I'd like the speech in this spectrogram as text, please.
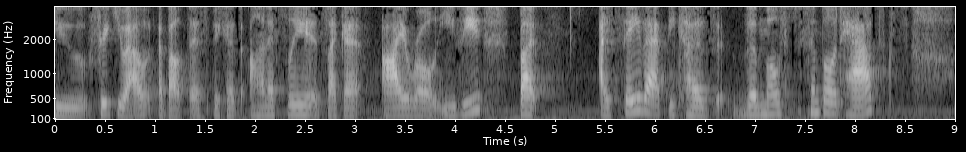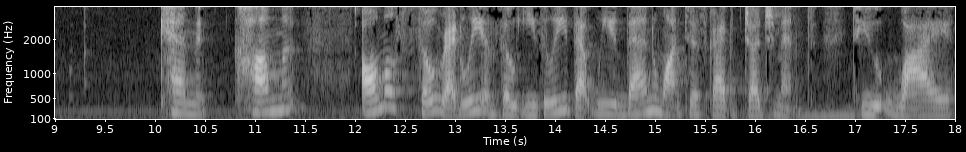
to freak you out about this because honestly, it's like a eye roll easy, but I say that because the most simple tasks can come almost so readily and so easily that we then want to ascribe judgment to why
